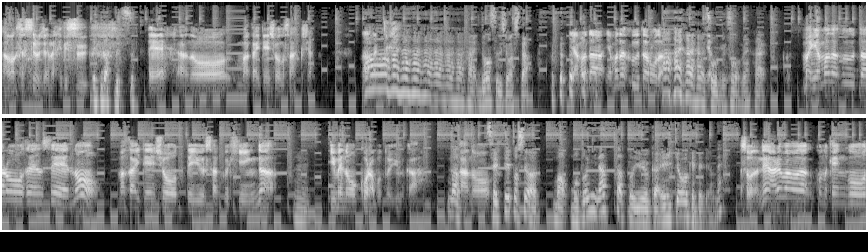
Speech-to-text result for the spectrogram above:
天草四郎じゃないです。え、なんです？えあのー、魔回転症の作者。あー、はいはいはいはいはいはいはい。どう忘れしました？山田、山田風太郎だ。あ、はいはいはい。そうね、そうね。はい。まあ、山田風太郎先生の魔回転症っていう作品が、うん。夢のコラボというか、まあ、あの、設定としては、まあ、元になったというか、影響を受けてるよね。そうだね。あれは、この剣豪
